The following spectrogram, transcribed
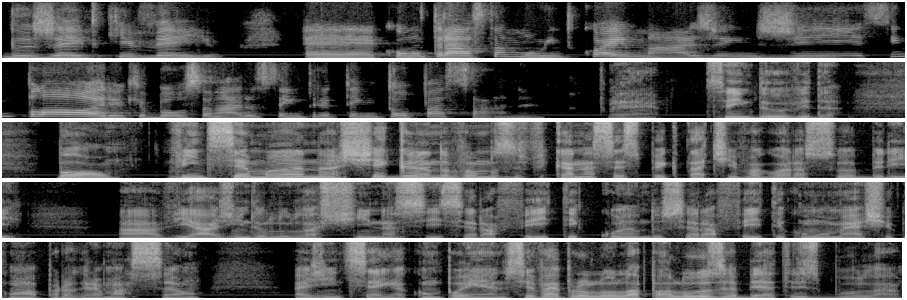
do jeito que veio. É, contrasta muito com a imagem de simplório que o Bolsonaro sempre tentou passar, né? É, sem dúvida. Bom, fim de semana chegando, vamos ficar nessa expectativa agora sobre a viagem do Lula à China, se será feita e quando será feita e como mexe com a programação. A gente segue acompanhando. Você vai para o Lula Palusa, Beatriz Bula?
